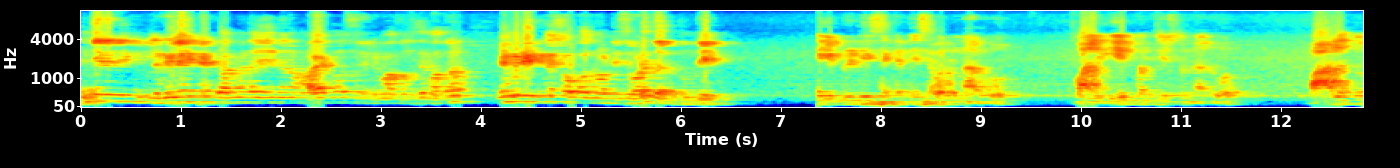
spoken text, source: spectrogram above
ఇంజనీరింగ్ రిలేటెడ్ దాని మీద ఏదైనా అడ్వాన్స్ రిమార్క్స్ వస్తే మాత్రం ఇమీడియట్గా షోకాజ్ నోటీస్ ఇవ్వడం జరుగుతుంది. ఎమ్యూనిటీ సెక్రటరీస్ ఎవరున్నారు? వాళ్ళు ఏం పని చేస్తున్నారు వాళ్ళతో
